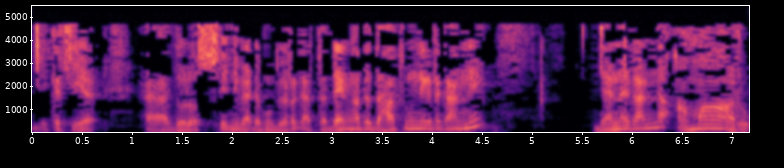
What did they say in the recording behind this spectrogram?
112 වෙනි වැඩමුළුවර ගත්තා. දැන් අද 13 එකට ගන්නේ දැනගන්න අමාරු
